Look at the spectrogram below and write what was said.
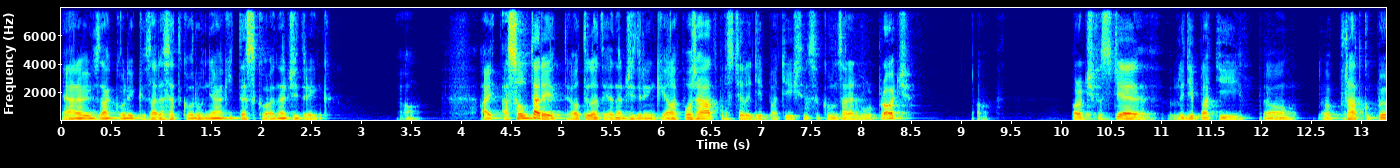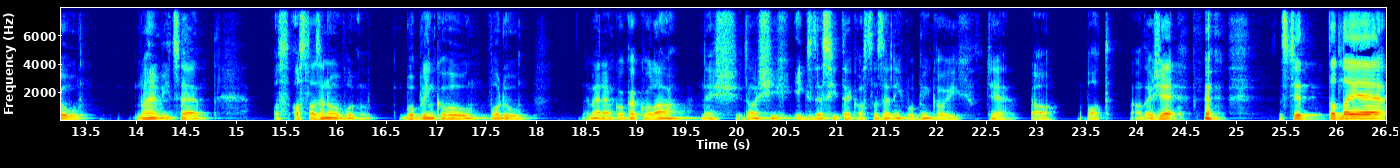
já nevím za kolik, za 10 korun nějaký Tesco energy drink. Jo? A, a jsou tady jo, tyhle ty energy drinky, ale pořád prostě lidi platí 40 korun za Red Bull. Proč? Jo? Proč prostě lidi platí, jo? pořád kupují mnohem více oslazenou bublinkovou vodu jménem Coca-Cola, než dalších x desítek ostazených bublinkových tě, jo, vod. No, takže vlastně tohle je,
